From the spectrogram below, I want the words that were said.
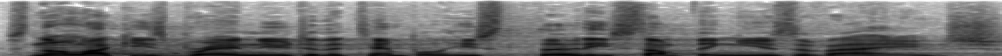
It's not like he's brand new to the temple. He's 30 something years of age.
